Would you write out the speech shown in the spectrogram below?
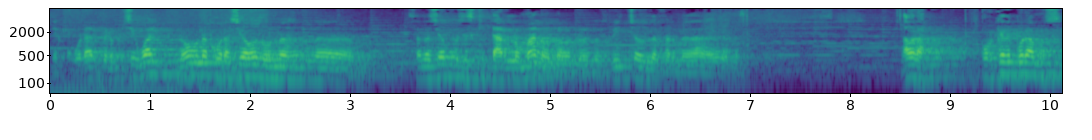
de curar, pero pues igual, ¿no? Una curación, una, una Sanación pues es quitar lo malo, lo, lo, los bichos, la enfermedad demás. Ahora, ¿por qué depuramos?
